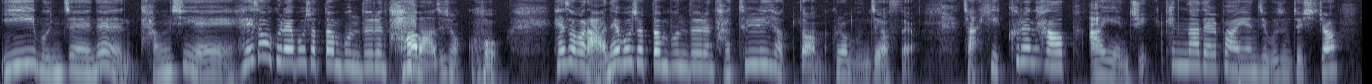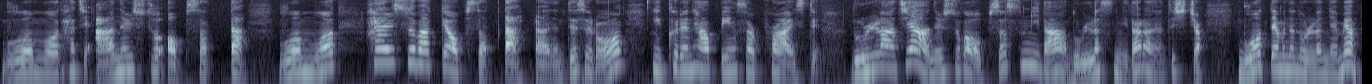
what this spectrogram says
이 문제는 당시에 해석을 해보셨던 분들은 다 맞으셨고, 해석을 안 해보셨던 분들은 다 틀리셨던 그런 문제였어요. 자, he couldn't help ing. cannot help ing 무슨 뜻이죠? 무엇 무엇 하지 않을 수 없었다. 무엇 무엇 할 수밖에 없었다. 라는 뜻으로 he couldn't help being surprised. 놀라지 않을 수가 없었습니다. 놀랐습니다. 라는 뜻이죠. 무엇 때문에 놀랐냐면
